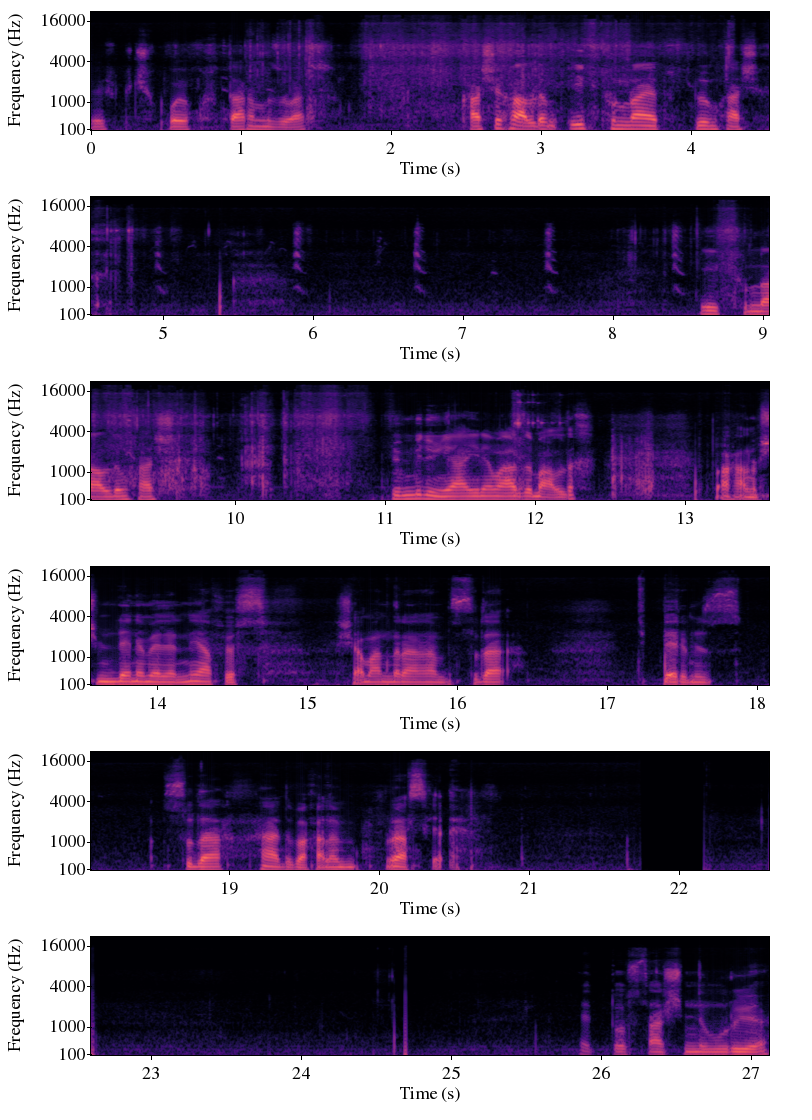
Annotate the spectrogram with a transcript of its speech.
böyle küçük boy kurtlarımız var. Kaşık aldım. İlk turnaya tuttuğum kaşık. İlk turna aldığım kaşık. Dün bir dünya yine malzeme aldık. Bakalım şimdi denemelerini yapıyoruz. Şamandıranımız suda. Diplerimiz suda. Hadi bakalım rastgele. Evet dostlar şimdi vuruyor.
